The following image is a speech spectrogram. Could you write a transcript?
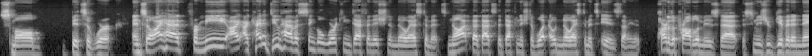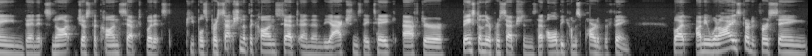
small bits of work. And so I had, for me, I, I kind of do have a single working definition of no estimates. Not that that's the definition of what no estimates is. I mean, part of the problem is that as soon as you give it a name, then it's not just the concept, but it's people's perception of the concept and then the actions they take after based on their perceptions that all becomes part of the thing. But I mean, when I started first saying,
